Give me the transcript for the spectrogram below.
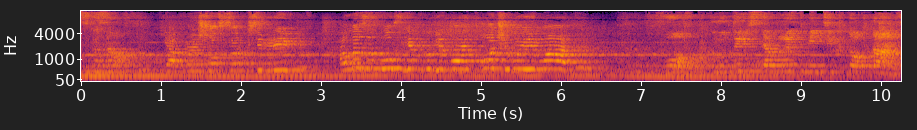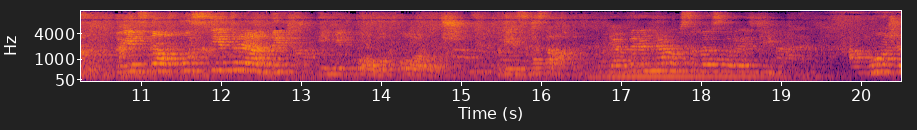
сказав, я пройшов 47 рівнів, але забув, як виглядають очі моєї мами. Я переглянув себе сто разів, а може,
